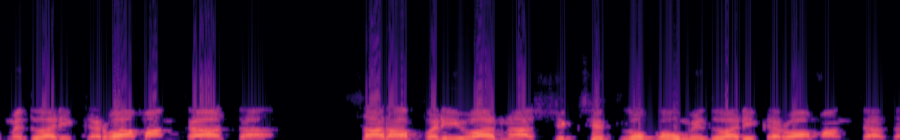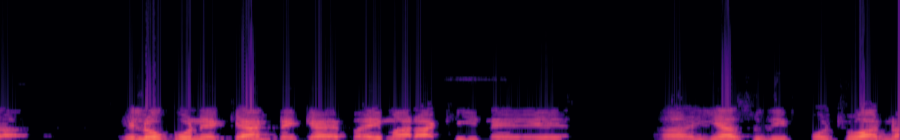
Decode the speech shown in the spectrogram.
ઉમેદવારી કરવા માંગતા હતા, સારા પરિવારના શિક્ષિત લોકો ઉમેદવારી કરવા માંગતા હતા, એ લોકોને ક્યાંક ને ક્યાંય ભયમાં રાખીને એ અહીંયા સુધી પહોંચવા ન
